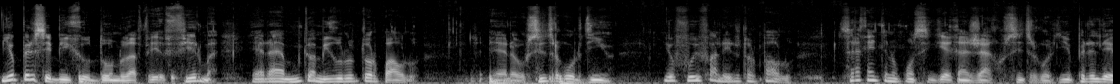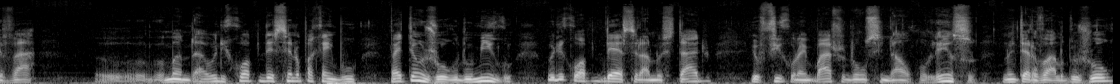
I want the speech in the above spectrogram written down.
E eu percebi que o dono da firma era muito amigo do Dr. Paulo, era o Sintra Gordinho. Eu fui e falei, doutor Paulo, será que a gente não conseguia arranjar com o Sintra Gordinho para ele levar, mandar o helicóptero descendo para Caimbu? Vai ter um jogo domingo, o helicóptero desce lá no estádio, eu fico lá embaixo, dou um sinal com o lenço no intervalo do jogo,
